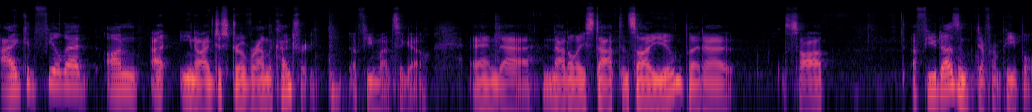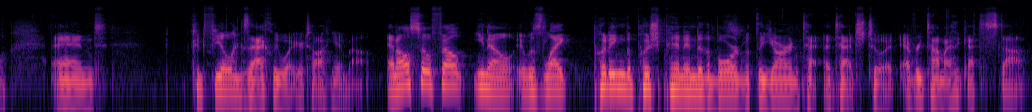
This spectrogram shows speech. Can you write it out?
I could feel that on. I, you know, I just drove around the country a few months ago, and uh, not only stopped and saw you, but uh, saw a few dozen different people, and could feel exactly what you're talking about, and also felt you know it was like putting the push pin into the board with the yarn ta- attached to it every time I got to stop.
